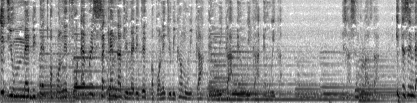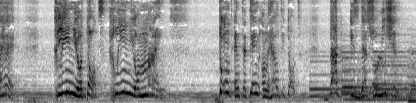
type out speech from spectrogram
If you meditate upon it, for every second that you meditate upon it, you become weaker and weaker and weaker and weaker. It's as simple as that. It is in the head. Clean your thoughts, clean your minds. Don't entertain unhealthy thoughts. That is the solution.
